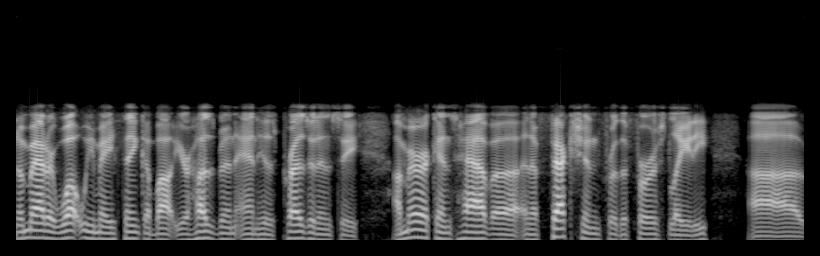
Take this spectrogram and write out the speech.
No matter what we may think about your husband and his presidency, Americans have uh, an affection for the First Lady. Uh,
